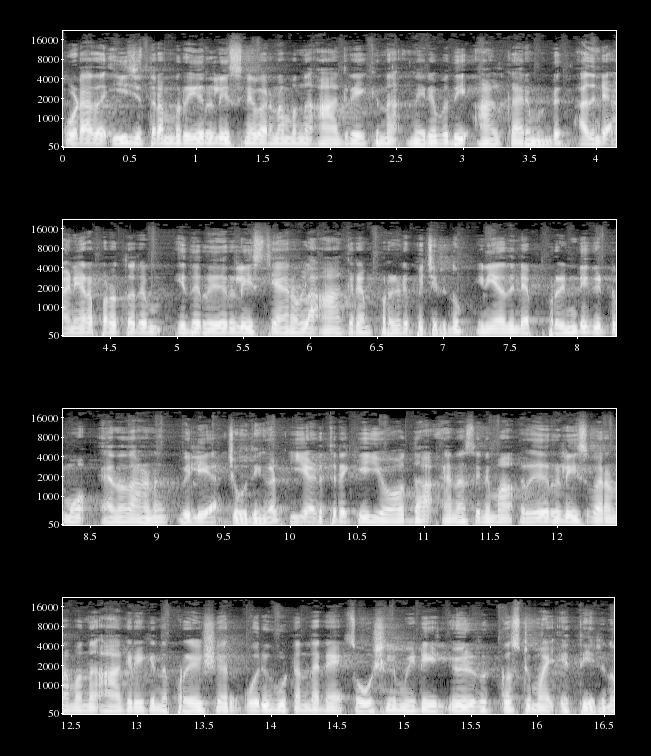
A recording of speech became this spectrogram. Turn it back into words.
കൂടാതെ ഈ ചിത്രം റീ റിലീസിന് വരണമെന്ന് ആഗ്രഹിക്കുന്ന നിരവധി ആൾക്കാരുമുണ്ട്. അതിന്റെ അണിയറപ്പുറത്തരും ഇത് റീ റിലീസ് ചെയ്യാനുള്ള ആഗ്രഹം പ്രകടിപ്പിച്ചിരുന്നു. ഇനി അതിന്റെ പ്രിന്റ് കിട്ടുമോ എന്നതാണ് വലിയ ചോദ്യങ്ങൾ. ഈ അടുത്തിടയ്ക്ക് യോദ്ധ എന്ന സിനിമ റീ റിലീസ് വരണമെന്ന് ആഗ്രഹിക്കുന്ന പ്രേക്ഷകർ ഒരു കൂട്ടം തന്നെ സോഷ്യൽ മീഡിയയിൽ ഈ ഒരു റിക്വസ്റ്റുമായി എത്തിയിരുന്നു.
